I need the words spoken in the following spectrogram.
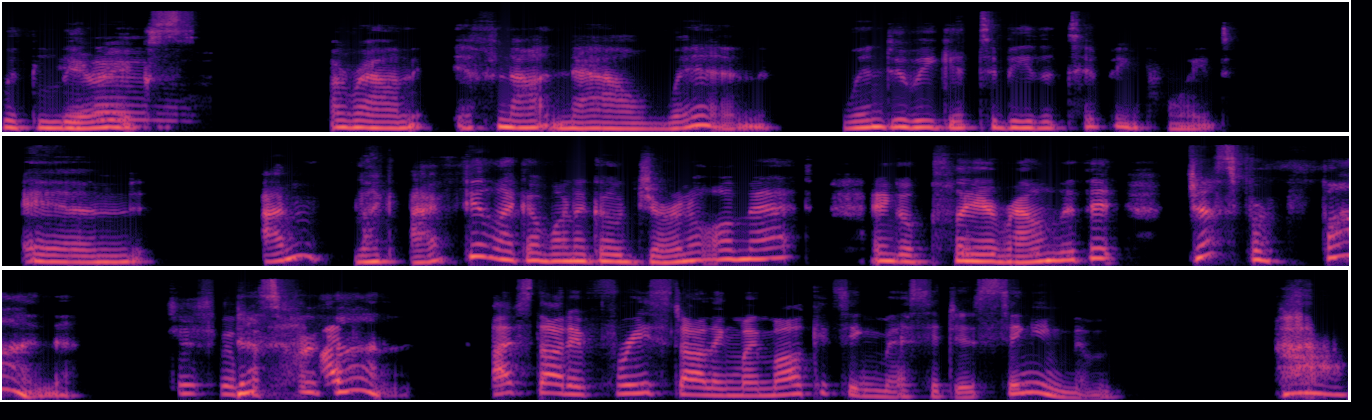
with lyrics yeah. around if not now when. When do we get to be the tipping point? And I'm like, I feel like I want to go journal on that and go play around with it just for fun. Just for, just for fun. I've, I've started freestyling my marketing messages, singing them. and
